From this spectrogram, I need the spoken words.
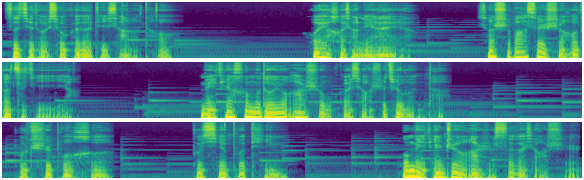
自己都羞愧的低下了头。我也好想恋爱呀，像十八岁时候的自己一样，每天恨不得用二十五个小时去吻他，不吃不喝，不歇不停。我每天只有二十四个小时。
